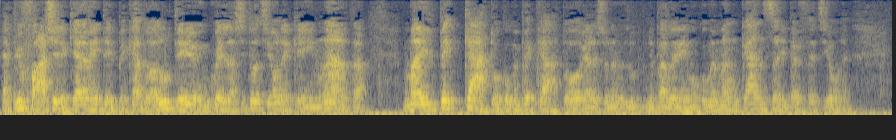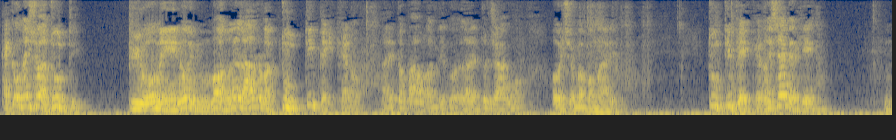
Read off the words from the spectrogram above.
è più facile chiaramente il peccato dell'adulterio in quella situazione che in un'altra. Ma il peccato come peccato, e adesso ne, ne parleremo, come mancanza di perfezione, è commesso da tutti, più o meno in un modo o nell'altro, ma tutti peccano. L'ha detto Paolo, l'ha detto Giacomo, o dice Babbo Mario tutti peccano e sai perché? Mm.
